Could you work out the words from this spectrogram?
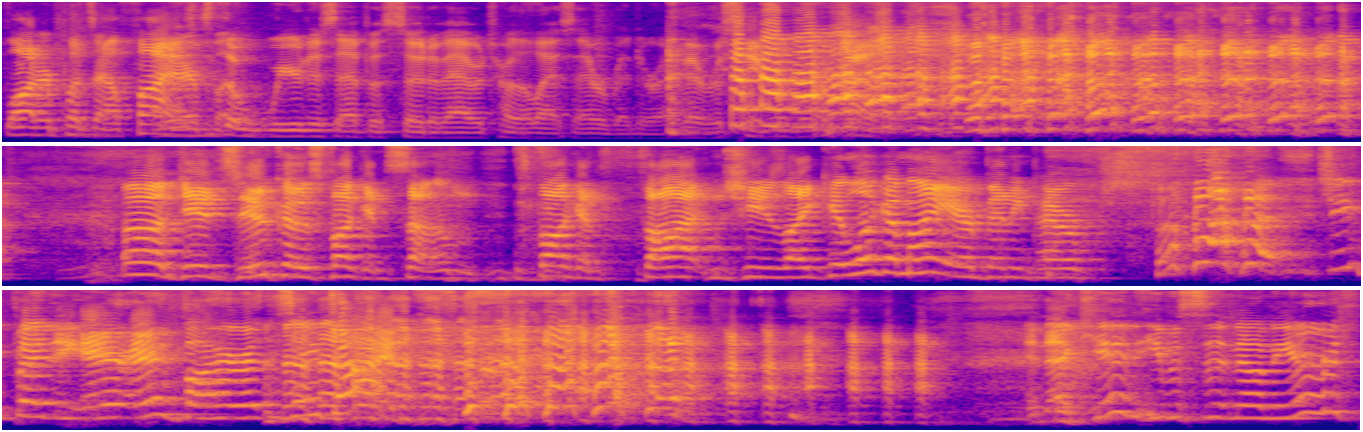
water puts out fire. This is but- the weirdest episode of Avatar: The Last Airbender I've ever seen. oh, dude, Zuko's fucking something, fucking thought, and she's like, "Look at my airbending power." She's bending air and fire at the same time. and that kid, he was sitting on the earth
